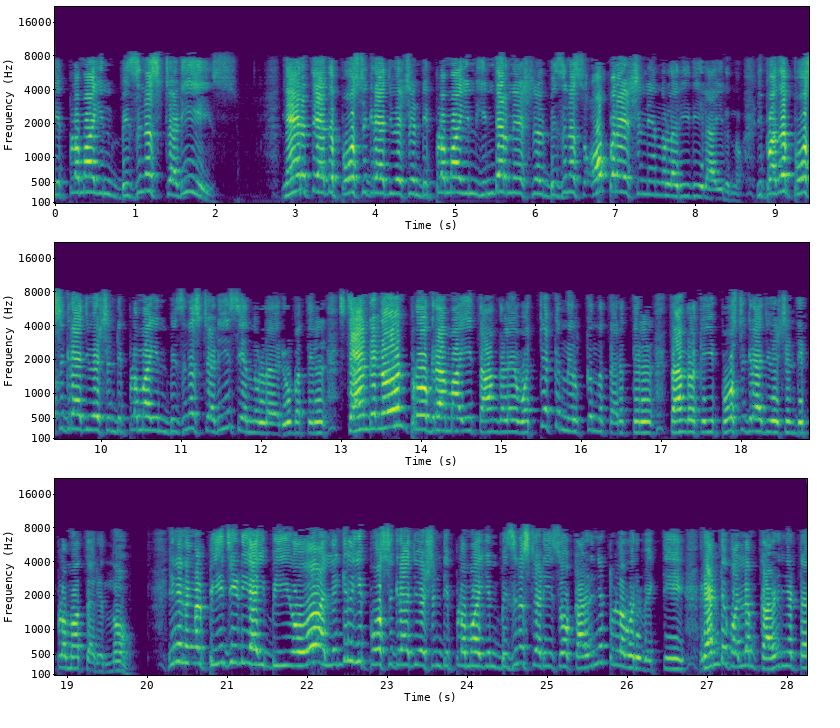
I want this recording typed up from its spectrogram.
diploma in business studies നേരത്തെ അത് post graduation diploma in international business operation എന്നുള്ള രീതിയിലായിരുന്നു. ഇപ്പൊ അത് post graduation diploma in business studies എന്നുള്ള രൂപത്തിൽ സ്റ്റാൻഡ് അലോൺ പ്രോഗ്രാമായി താങ്കളെ ഒറ്റയ്ക്ക് നിൽക്കുന്ന തരത്തിൽ താങ്കൾക്ക് ഈ പോസ്റ്റ് ഗ്രാജുവേഷൻ ഡിപ്ലോമ തരുന്നു. ഇനി നിങ്ങൾ P G D I B O അല്ലെങ്കിൽ ഈ post graduation diploma in business സ്റ്റഡീസോ കഴിഞ്ഞിട്ടുള്ള ഒരു വ്യക്തി രണ്ട് കൊല്ലം കഴിഞ്ഞിട്ട്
